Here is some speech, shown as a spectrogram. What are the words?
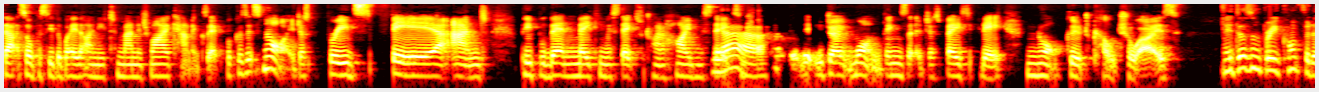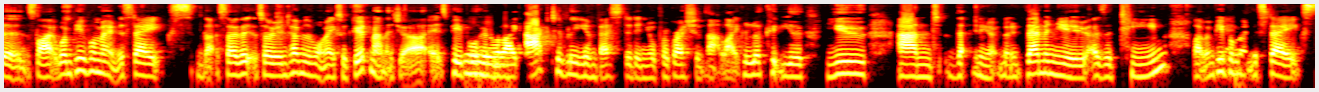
that's obviously the way that I need to manage my account exec because it's not. It just breeds fear and people then making mistakes or trying to hide mistakes yeah. that you don't want, things that are just basically not good culture wise it doesn't breed confidence. Like when people make mistakes, that, so that, so in terms of what makes a good manager, it's people mm. who are mm. like actively invested in your progression. That like look at you, you and the, you know them and you as a team. Like when people yeah. make mistakes,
